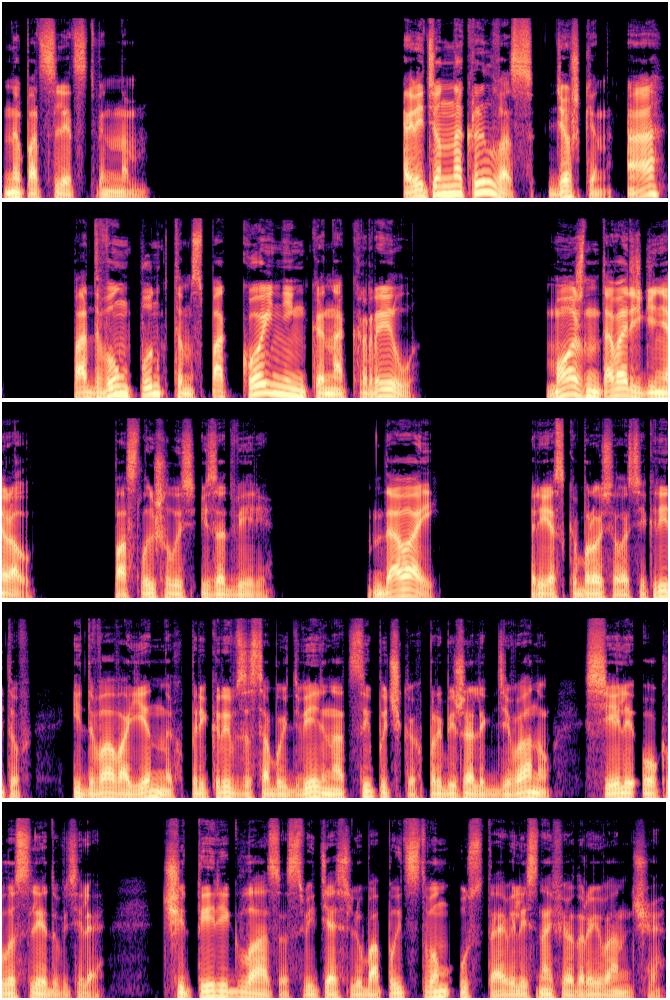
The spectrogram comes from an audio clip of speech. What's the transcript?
на подследственном. «А ведь он накрыл вас, Дёшкин, а? По двум пунктам спокойненько накрыл. Можно, товарищ генерал?» — послышалось из-за двери. «Давай!» — резко бросил Осекритов, и два военных, прикрыв за собой дверь на цыпочках, пробежали к дивану, сели около следователя. Четыре глаза, светясь любопытством, уставились на Федора Ивановича.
